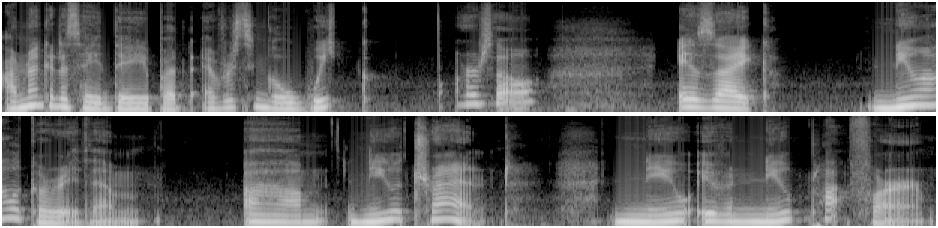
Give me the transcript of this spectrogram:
i'm not to say day but every single week or so is like new algorithm um new trend new even new platform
